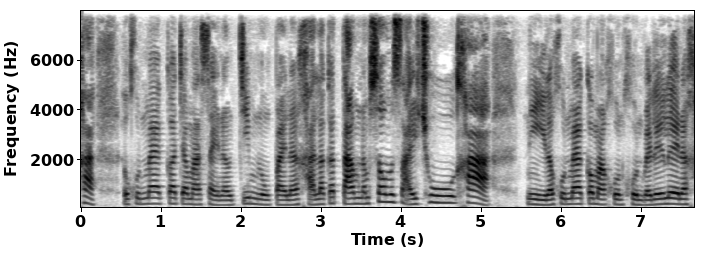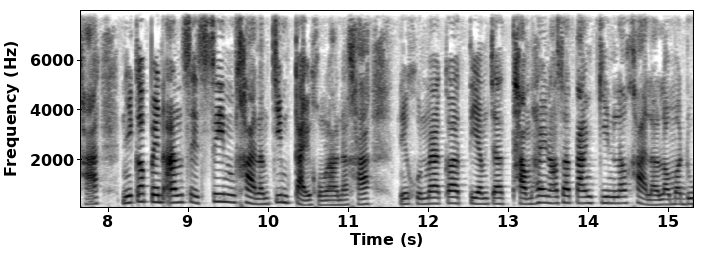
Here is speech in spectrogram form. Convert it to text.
ค่ะ แล้วคุณแม่ก็จะมาใส่น้ำจิ้มลงไปนะคะ แล้วก็ตามน้ำส้มสายชูค่ะ นี่ แล้วคุณแม่ก็มาคนๆไปเรื่อย ๆนะคะ นี่ก็เป็นอันเสร็จสิ้นค่ะน้ำจิ้มไก่ของเรานะคะ นี่คุณแม่ก็เตรียมจะทำให้น้องสตางกินแล้วค่ะ แล้วเรามาดู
